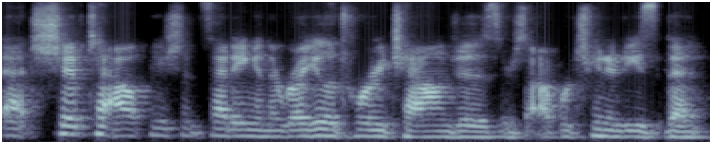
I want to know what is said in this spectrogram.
that shift to outpatient setting and the regulatory challenges. There's opportunities that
